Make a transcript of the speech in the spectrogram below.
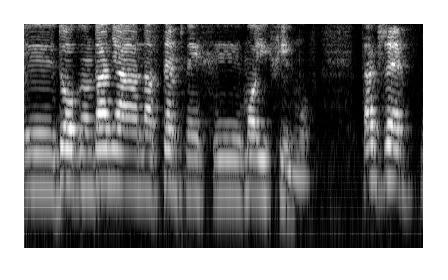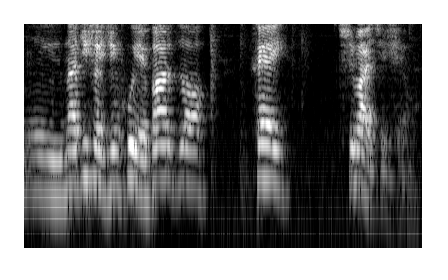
y, do oglądania następnych moich filmów. Także na dzisiaj dziękuję bardzo. Hej, trzymajcie się.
